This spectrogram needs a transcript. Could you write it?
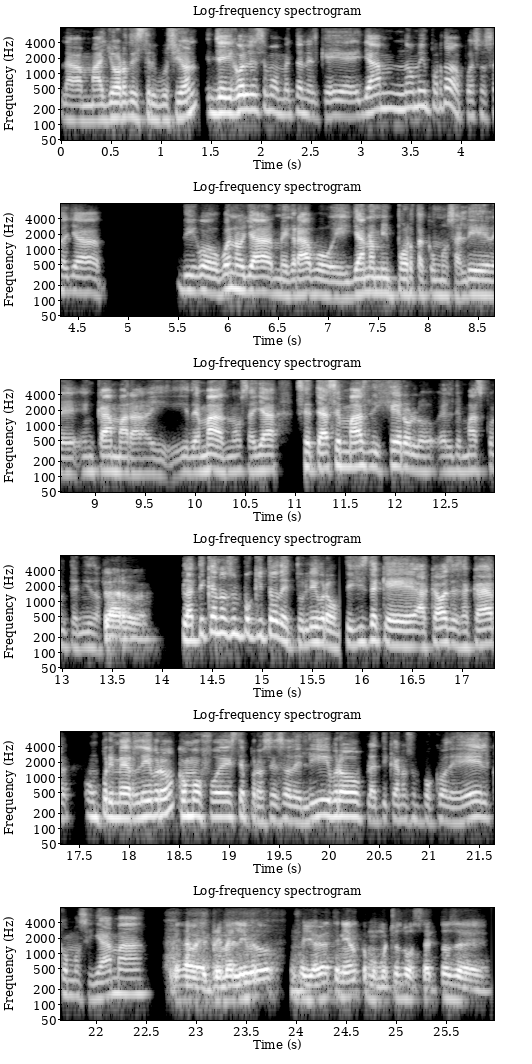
la mayor distribución. Llegó ese momento en el que ya no me importaba, pues o sea, ya digo, bueno, ya me grabo y ya no me importa cómo salir eh, en cámara y, y demás, ¿no? O sea, ya se te hace más ligero lo, el demás contenido. Claro, Platícanos un poquito de tu libro. Dijiste que acabas de sacar un primer libro. ¿Cómo fue este proceso del libro? Platícanos un poco de él, cómo se llama. Mira, el primer libro, yo había tenido como muchos bocetos de,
